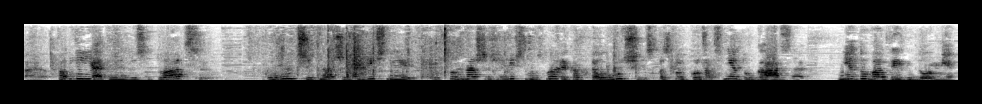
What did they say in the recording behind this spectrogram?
э, повлиять на эту ситуацию, улучшить наши жилищные, чтобы наши жилищные условия как-то улучшились, поскольку у нас нету газа, нету воды в доме.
